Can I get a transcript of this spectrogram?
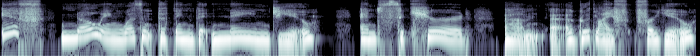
if knowing wasn't the thing that named you, and secured um, a good life for you,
